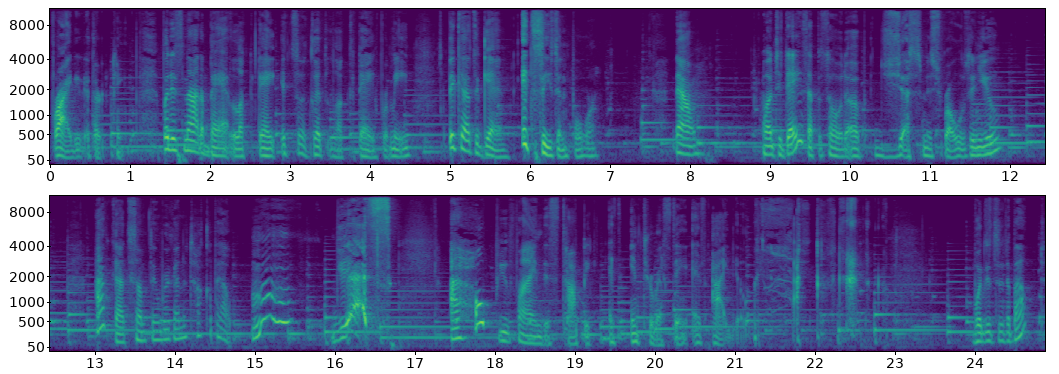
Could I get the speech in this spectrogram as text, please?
Friday the 13th. But it's not a bad luck day, it's a good luck day for me because, again, it's season four. Now, on today's episode of Just Miss Rose and You, I've something we're going to talk about. Mm-hmm. Yes. I hope you find this topic as interesting as I do. what is it about?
